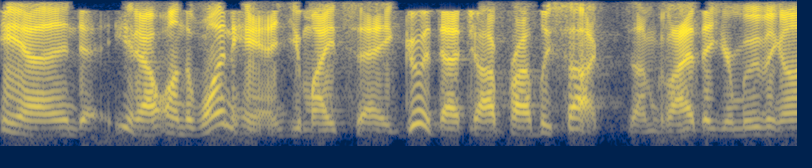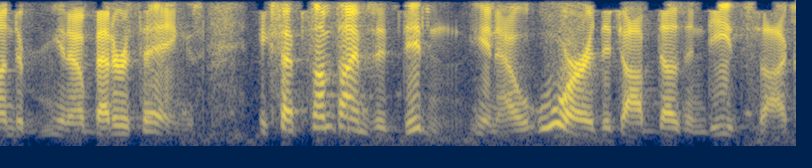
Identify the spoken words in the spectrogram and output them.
and, you know, on the one hand, you might say, good, that job probably sucked. I'm glad that you're moving on to, you know, better things. Except sometimes it didn't, you know, or the job does indeed suck,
